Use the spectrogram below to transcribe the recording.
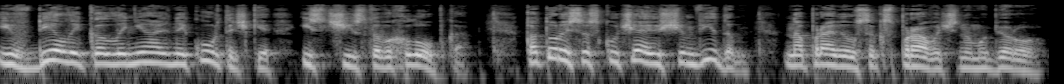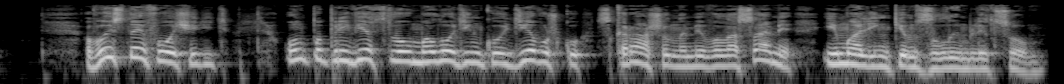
и в белой колониальной курточке из чистого хлопка, который со скучающим видом направился к справочному бюро. Выстояв очередь, он поприветствовал молоденькую девушку с крашенными волосами и маленьким злым лицом.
